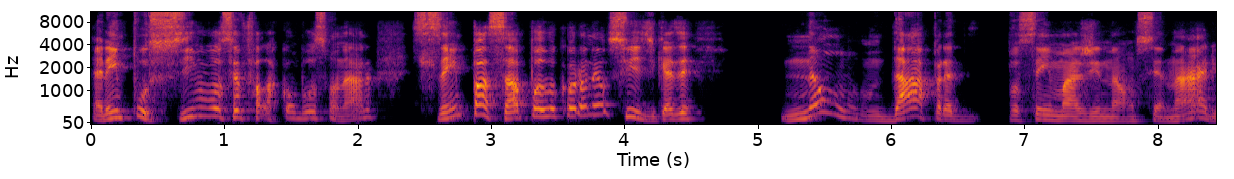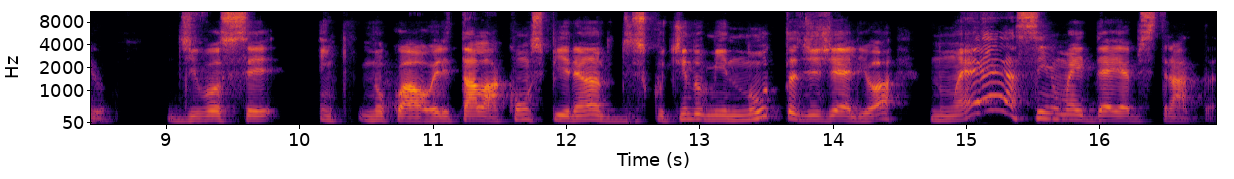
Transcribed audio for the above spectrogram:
Era impossível você falar com o Bolsonaro sem passar pelo Coronel Cid. Quer dizer, não dá para você imaginar um cenário de você em, no qual ele está lá conspirando, discutindo minuta de GLO, não é assim uma ideia abstrata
